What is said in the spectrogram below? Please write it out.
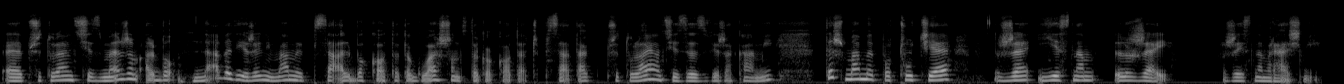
E, przytulając się z mężem, albo nawet jeżeli mamy psa albo kota, to głaszcząc tego kota czy psa, tak, przytulając się ze zwierzakami, też mamy poczucie, że jest nam lżej, że jest nam raźniej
